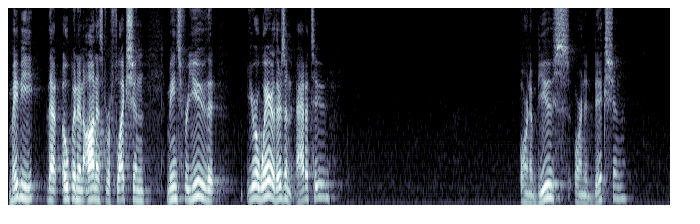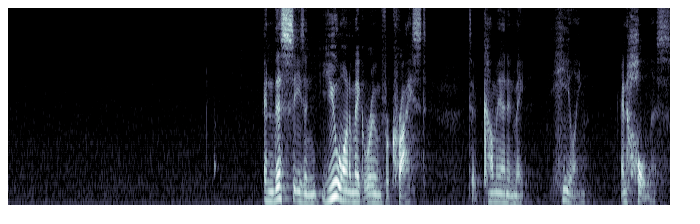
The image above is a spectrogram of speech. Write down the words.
Maybe that open and honest reflection means for you that you're aware there's an attitude or an abuse or an addiction. And this season, you want to make room for Christ to come in and make healing and wholeness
